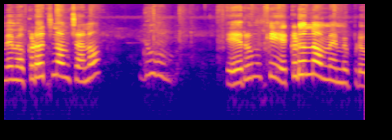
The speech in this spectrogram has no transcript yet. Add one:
మేము ఎక్కడ వచ్చినాం చాను? ఏ రూమ్కి? ఎక్కడున్నాం మేము ఇప్పుడు?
